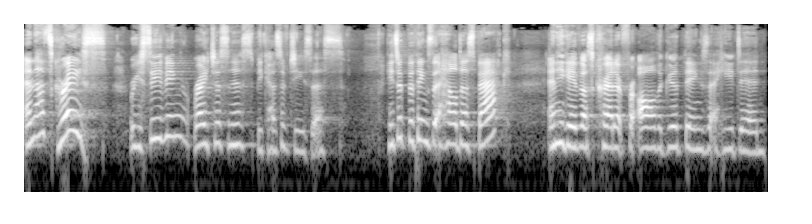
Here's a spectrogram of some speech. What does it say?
and that's grace, receiving righteousness because of Jesus. He took the things that held us back and he gave us credit for all the good things that he did.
